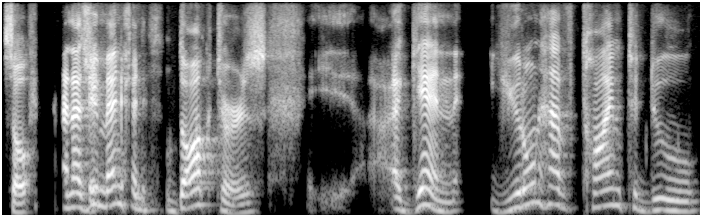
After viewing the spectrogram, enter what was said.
So and as you mentioned, doctors, again, you don't have time to do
